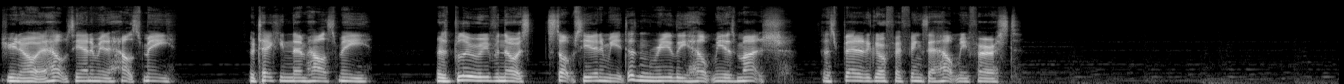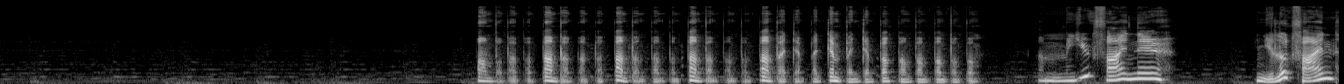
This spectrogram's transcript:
You know, it helps the enemy and it helps me. So taking them helps me. Whereas blue, even though it stops the enemy, it doesn't really help me as much. So it's better to go for things that help me first. Um, you fine there? And you look fine.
